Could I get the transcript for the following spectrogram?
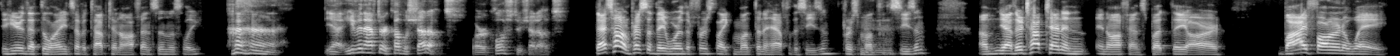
to hear that the Lions have a top 10 offense in this league? yeah, even after a couple shutouts or close to shutouts. That's how impressive they were the first like month and a half of the season, first month mm-hmm. of the season. Um, yeah, they're top 10 in, in offense, but they are by far and away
